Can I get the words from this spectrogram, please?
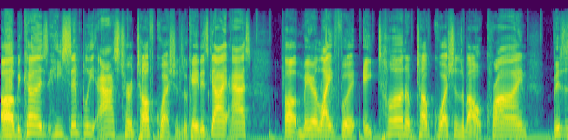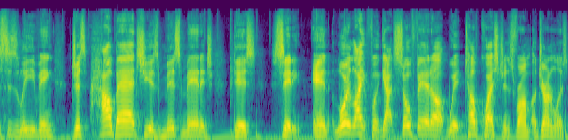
uh, because he simply asked her tough questions. Okay, this guy asked uh, Mayor Lightfoot a ton of tough questions about crime, businesses leaving, just how bad she has mismanaged this city. And Lori Lightfoot got so fed up with tough questions from a journalist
